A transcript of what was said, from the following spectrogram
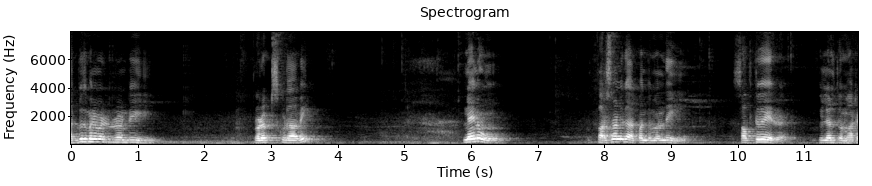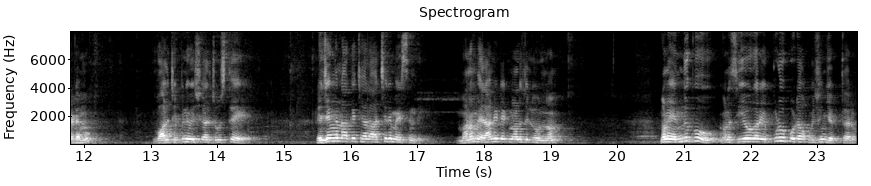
అద్భుతమైనటువంటి ప్రొడక్ట్స్ కూడా అవి. నేను పర్సనల్గా కొంతమంది సాఫ్ట్వేర్ పిల్లలతో మాట్లాడాము. వాళ్ళు చెప్పిన విషయాలు చూస్తే నిజంగా నాకే చాలా ఆశ్చర్యం వేసింది మనం ఎలాంటి టెక్నాలజీలో ఉన్నాం? మనం ఎందుకు మన సీఈఓ గారు ఎప్పుడూ కూడా ఒక విషయం చెప్తారు?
